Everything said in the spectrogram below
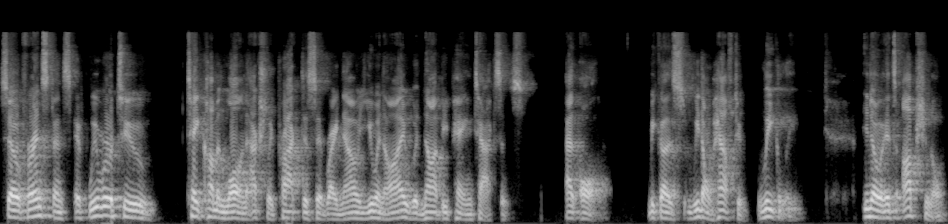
So, for instance, if we were to take common law and actually practice it right now, you and I would not be paying taxes at all because we don't have to legally. You know, it's optional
